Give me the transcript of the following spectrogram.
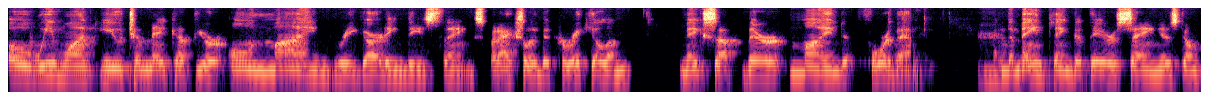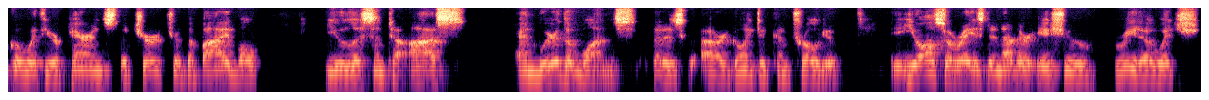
oh, we want you to make up your own mind regarding these things. But actually, the curriculum makes up their mind for them. Mm-hmm. And the main thing that they are saying is don't go with your parents, the church, or the Bible. You listen to us, and we're the ones that is are going to control you. You also raised another issue, Rita, which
